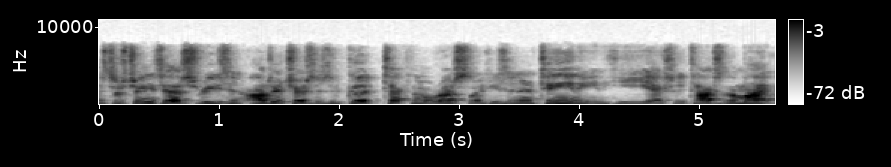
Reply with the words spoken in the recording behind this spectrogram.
And for strange ass reason, Andre Chase is a good technical wrestler. He's entertaining. He actually talks to the mic.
